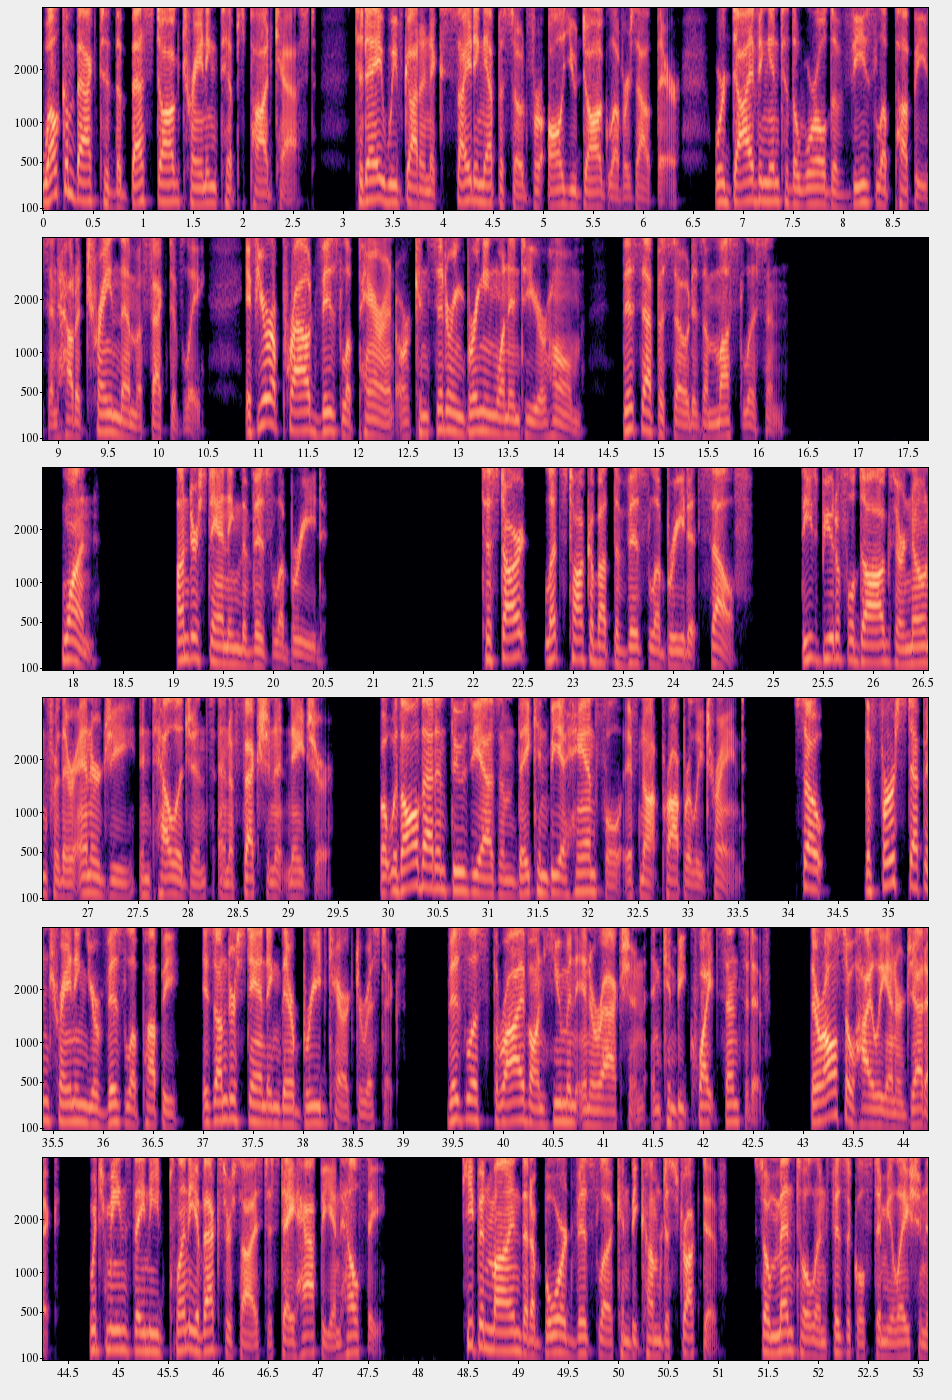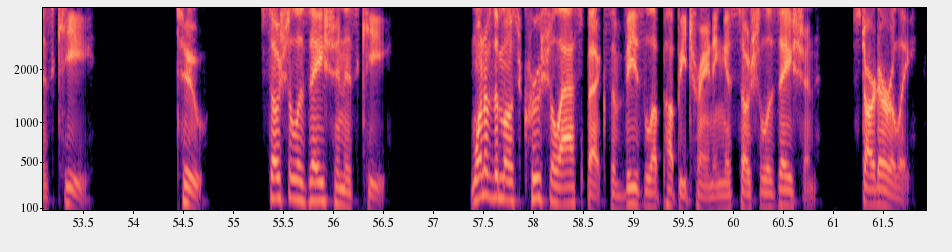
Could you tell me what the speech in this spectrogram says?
Welcome back to the Best Dog Training Tips podcast. Today, we've got an exciting episode for all you dog lovers out there. We're diving into the world of Vizsla puppies and how to train them effectively. If you're a proud Vizsla parent or considering bringing one into your home, this episode is a must listen. 1. Understanding the Vizsla breed. To start, let's talk about the Vizsla breed itself. These beautiful dogs are known for their energy, intelligence, and affectionate nature. But with all that enthusiasm, they can be a handful if not properly trained. So, the first step in training your Vizsla puppy is understanding their breed characteristics. Vizslas thrive on human interaction and can be quite sensitive. They're also highly energetic, which means they need plenty of exercise to stay happy and healthy. Keep in mind that a bored Vizsla can become destructive, so mental and physical stimulation is key. 2. Socialization is key. One of the most crucial aspects of Vizsla puppy training is socialization. Start early.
